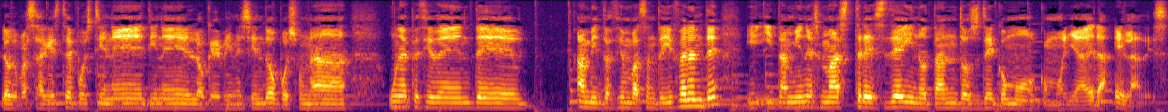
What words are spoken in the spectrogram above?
Lo que pasa es que este pues tiene, tiene lo que viene siendo pues una, una especie de, ambientación bastante diferente. Y, también es más 3D y no tan 2D como, como ya era el Hades.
